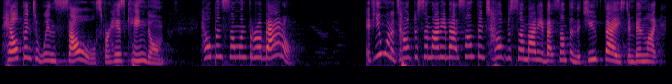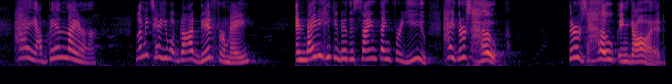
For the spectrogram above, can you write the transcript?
helping to win souls for His kingdom, helping someone through a battle. If you want to talk to somebody about something, talk to somebody about something that you've faced and been like, hey, I've been there. Let me tell you what God did for me. And maybe He can do the same thing for you. Hey, there's hope. There's hope in God.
